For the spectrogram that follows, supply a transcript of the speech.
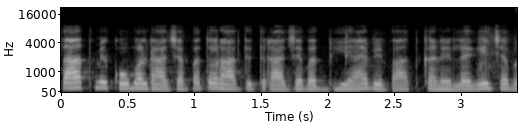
साथ में कोमल राजावत और आदित्य राजावत भी आए विवाद करने लगे। जब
